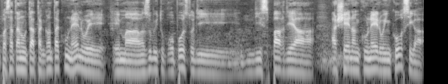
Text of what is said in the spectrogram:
passato una notte a cantare con lui e, e mi ha subito proposto di, di spargere a, a scena con lui in Corsica,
